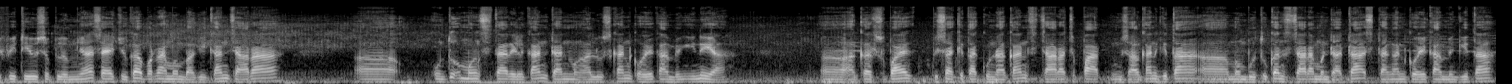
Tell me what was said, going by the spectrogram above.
video sebelumnya saya juga pernah membagikan cara uh, untuk mensterilkan dan menghaluskan kohe kambing ini ya. Uh, agar supaya bisa kita gunakan secara cepat. Misalkan kita uh, membutuhkan secara mendadak sedangkan kohe kambing kita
